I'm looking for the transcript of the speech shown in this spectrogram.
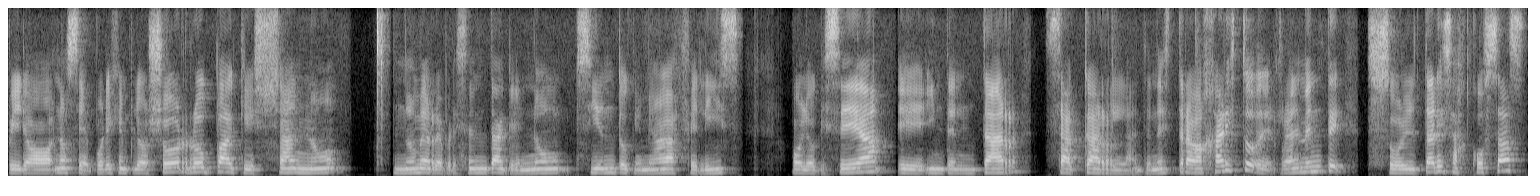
pero no sé, por ejemplo, yo ropa que ya no, no me representa, que no siento que me haga feliz, o lo que sea, eh, intentar sacarla, ¿entendés? Trabajar esto de realmente soltar esas cosas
